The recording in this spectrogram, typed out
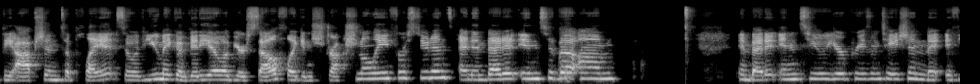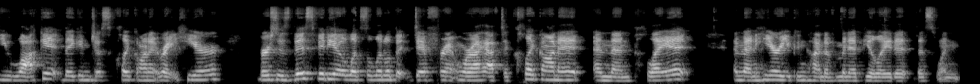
the option to play it. So if you make a video of yourself, like instructionally for students and embed it into the, um, embed it into your presentation, that if you lock it, they can just click on it right here. Versus this video looks a little bit different where I have to click on it and then play it and then here you can kind of manipulate it this one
